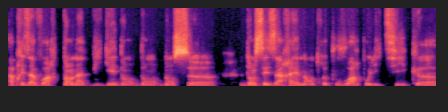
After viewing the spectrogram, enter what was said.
après avoir tant navigué dans, dans, dans, ce, dans ces arènes entre pouvoir politique, euh,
